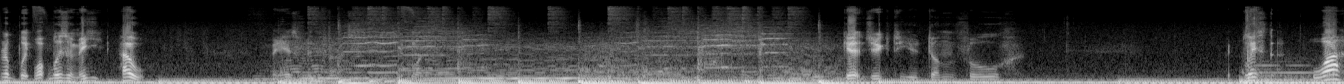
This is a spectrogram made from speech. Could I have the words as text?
No, wait, what? Blue's with me? How? I mean, really fast. Get Duke to you dumb fool. Place what?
